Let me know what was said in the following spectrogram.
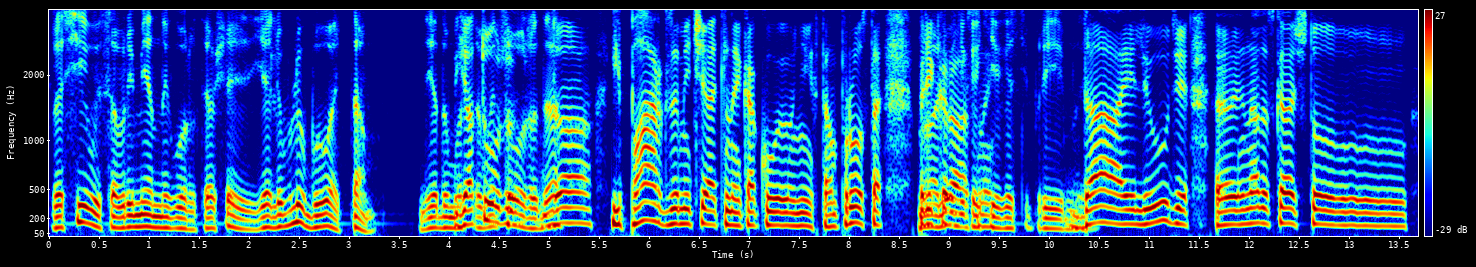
красивый, современный город. И вообще я люблю бывать там. Я думаю, Я что тоже, тоже, да? Да. И парк замечательный какой у них, там просто Ну, а люди прекрасный. какие гостеприимные. Да, и люди. Э, и Надо сказать, что э,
